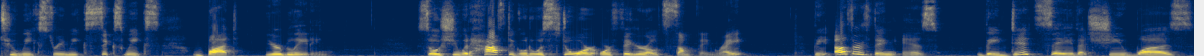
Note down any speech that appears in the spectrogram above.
two weeks, three weeks, six weeks, but you're bleeding. So she would have to go to a store or figure out something, right? The other thing is, they did say that she was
